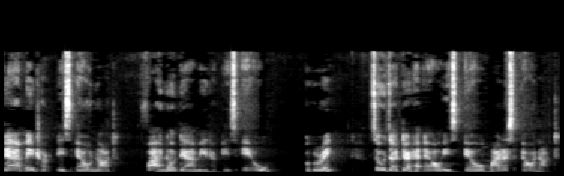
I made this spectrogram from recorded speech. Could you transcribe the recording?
diameter is L naught, final diameter is L, agree? So the delta L is L minus L naught.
